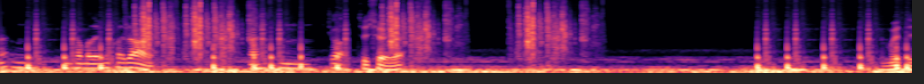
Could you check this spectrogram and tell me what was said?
นะทำอะไรไม่ค่อยได้นะก็เฉยๆแล้วมืดดิ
